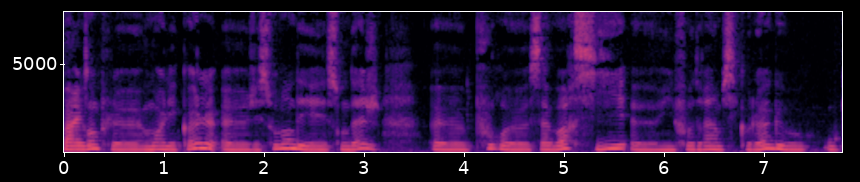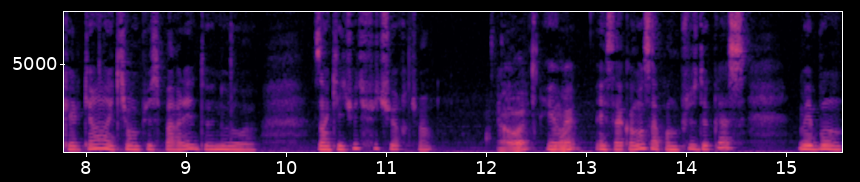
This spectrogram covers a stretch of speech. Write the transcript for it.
Par exemple, euh, moi à l'école, j'ai souvent des sondages pour savoir si il faudrait un psychologue ou, ou quelqu'un à qui on puisse parler de nos inquiétudes futures, tu vois. Ah ouais? Et ouais. et ça commence à prendre plus de place. Mais bon,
